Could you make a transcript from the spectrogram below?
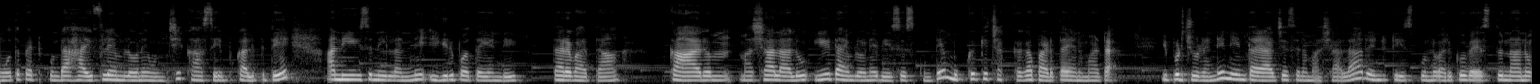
మూత పెట్టకుండా హై ఫ్లేమ్లోనే ఉంచి కాసేపు కలిపితే ఆ నీసు నీళ్ళన్నీ ఎగిరిపోతాయండి. తర్వాత కారం మసాలాలు ఈ టైంలోనే వేసేసుకుంటే ముక్కకి చక్కగా పడతాయన్నమాట. ఇప్పుడు చూడండి నేను తయారు చేసిన మసాలా రెండు టీ స్పూన్ల వరకు వేస్తున్నాను.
